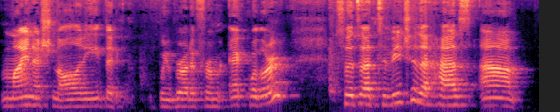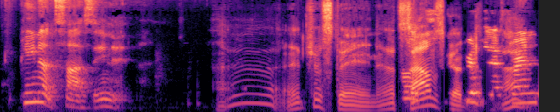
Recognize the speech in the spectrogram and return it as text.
my nationality that we brought it from Ecuador. So it's a ceviche that has um, peanut sauce in it. Ah, interesting. That So sounds good. Different,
